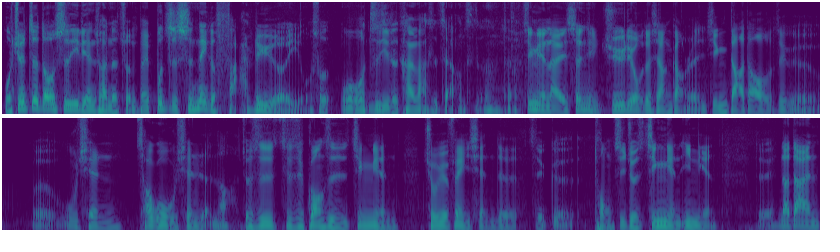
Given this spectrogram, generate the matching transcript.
我觉得这都是一连串的准备，不只是那个法律而已。我说我我自己的看法是这样子的。对，近年来申请居留的香港人已经达到这个。呃，五千超过五千人啊，就是只是光是今年九月份以前的这个统计，就是今年一年，对，那当然，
